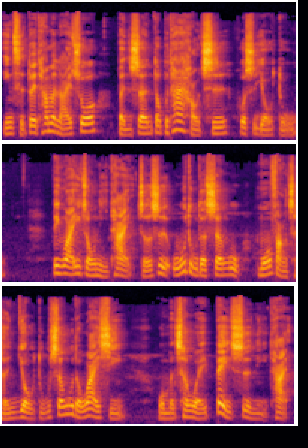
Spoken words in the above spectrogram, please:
因此对它们来说，本身都不太好吃或是有毒。另外一种拟态则是无毒的生物模仿成有毒生物的外形，我们称为背式拟态。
